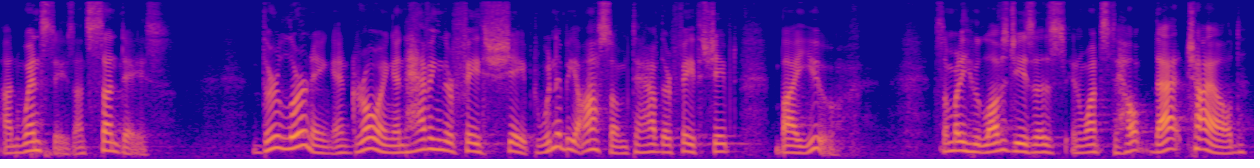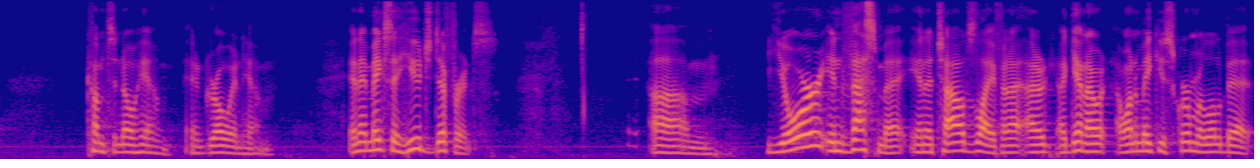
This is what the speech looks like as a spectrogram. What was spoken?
on Wednesdays, on Sundays, they're learning and growing and having their faith shaped. Wouldn't it be awesome to have their faith shaped by you? Somebody who loves Jesus and wants to help that child come to know him and grow in him. And it makes a huge difference um, your investment in a child's life, and I, I, again, I, want to make you squirm a little bit.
